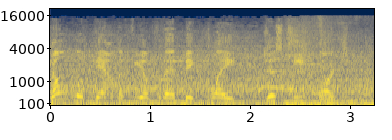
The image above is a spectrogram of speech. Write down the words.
Don't look down the field for that big play. Just keep marching.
